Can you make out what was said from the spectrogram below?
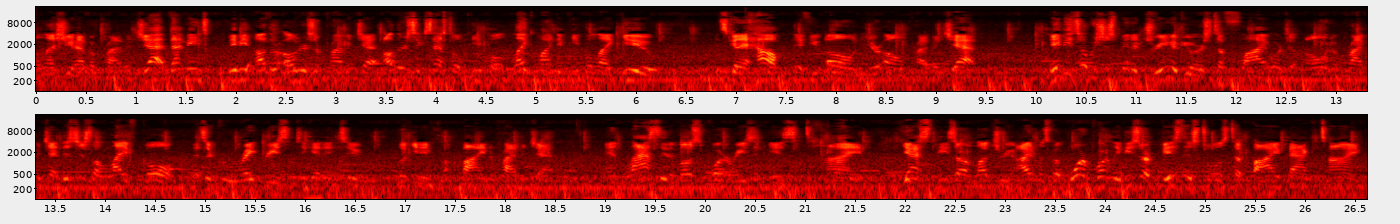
unless you have a private jet. That means maybe other owners of private jet, other successful people, like minded people like you, it's going to help if you own your own private jet. Maybe it's always just been a dream of yours to fly or to own a private jet. This is just a life goal. That's a great reason to get into looking and buying a private jet. And lastly, the most important reason is time. Yes, these are luxury items, but more importantly, these are business tools to buy back time.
